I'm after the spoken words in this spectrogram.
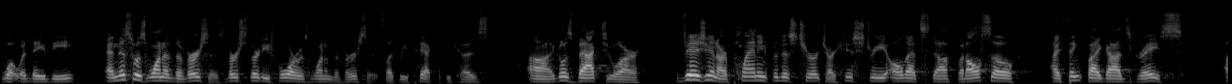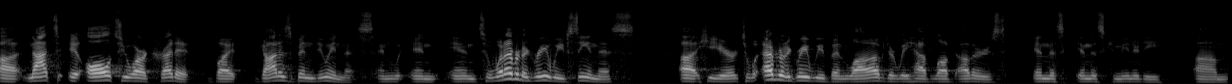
what would they be? And this was one of the verses. Verse 34 was one of the verses, like we picked, because uh, it goes back to our vision, our planning for this church, our history, all that stuff, but also, I think by God's grace, uh, not it all to our credit, but God has been doing this. And, and, and to whatever degree we've seen this uh, here, to whatever degree we've been loved or we have loved others in this, in this community, um,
